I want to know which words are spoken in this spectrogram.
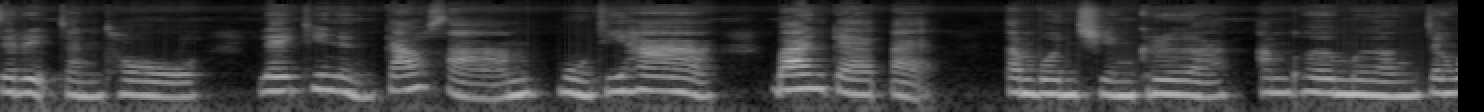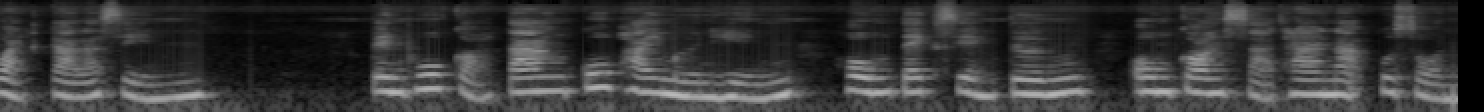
สิริจันโท เลขที่ 193 หมู่ที่ 5 บ้านแกแปะ ตำบลเชียงเครือ อำเภอเมือง จังหวัดกาฬสินเป็นผู้ก่อตั้งกู้ภัยหมื่นหินโฮงเต็กเสียงตึง องค์กรสาธารณกุศล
